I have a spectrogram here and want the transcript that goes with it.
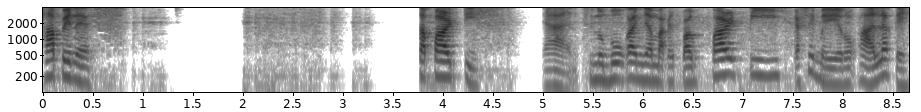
happiness sa parties. Yan, sinubukan niya makipag-party kasi mayroong alak eh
